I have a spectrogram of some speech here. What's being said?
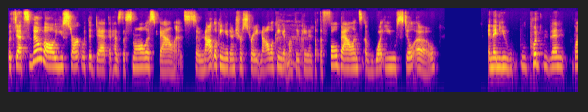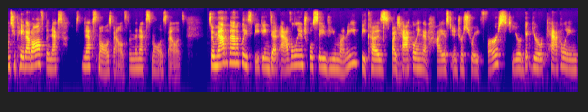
With debt snowball, you start with the debt that has the smallest balance. So, not looking at interest rate, not looking at monthly ah. payment, but the full balance of what you still owe. And then you put, then once you pay that off, the next next smallest balance, then the next smallest balance. So, mathematically speaking, debt avalanche will save you money because by mm-hmm. tackling that highest interest rate first, you're you're tackling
